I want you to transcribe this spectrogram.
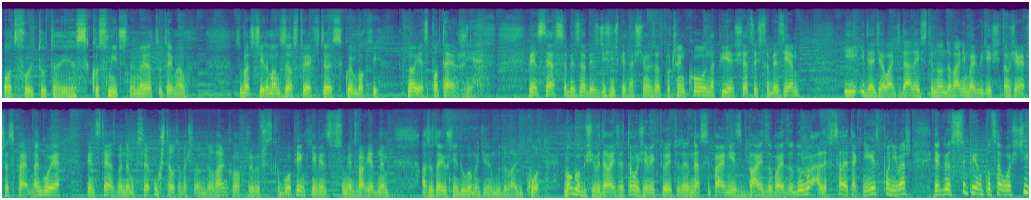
otwór tutaj jest kosmiczny. No ja tutaj mam Zobaczcie, ile mam wzrostu, jaki to jest głęboki. No jest potężnie. Więc teraz sobie zrobię z 10-15 minut odpoczynku, napiję się, coś sobie zjem i idę działać dalej z tym lądowaniem, bo jak widzieliście tą ziemię przespałem na górę, więc teraz będę mógł sobie ukształtować lądowanko, żeby wszystko było pięknie, więc w sumie dwa w jednym, a tutaj już niedługo będziemy budowali kłotę. Mogłoby się wydawać, że tą ziemię, której tutaj nasypałem jest bardzo, bardzo dużo, ale wcale tak nie jest, ponieważ jak rozsypię ją po całości,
